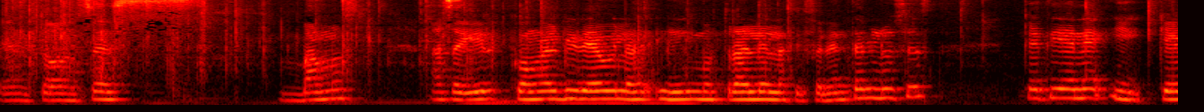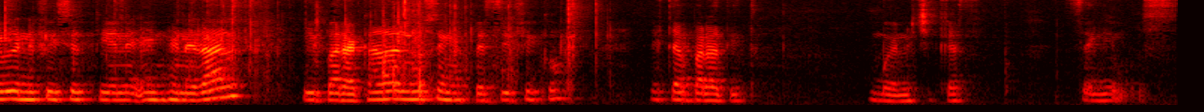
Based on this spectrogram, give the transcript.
Entonces, vamos a seguir con el video y, y mostrarles las diferentes luces que tiene y qué beneficios tiene en general y para cada luz en específico este aparatito. Bueno, chicas, seguimos.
